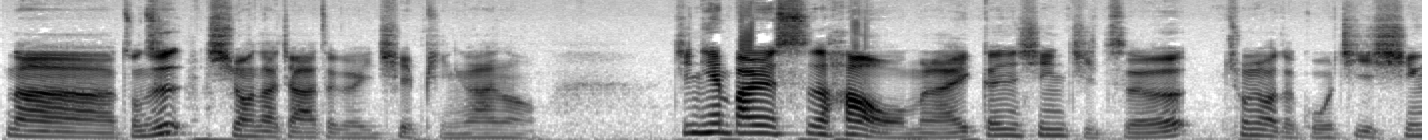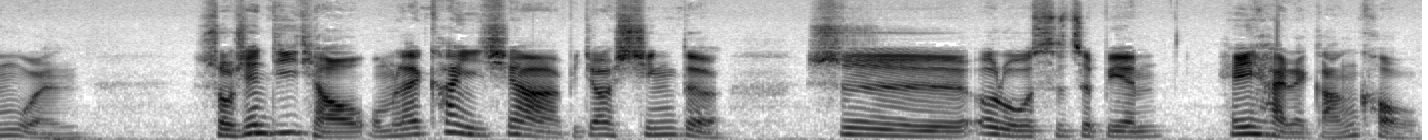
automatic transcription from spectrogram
那总之希望大家这个一切平安哦。今天八月四号，我们来更新几则重要的国际新闻。首先，第一条，我们来看一下比较新的，是俄罗斯这边黑海的港口，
